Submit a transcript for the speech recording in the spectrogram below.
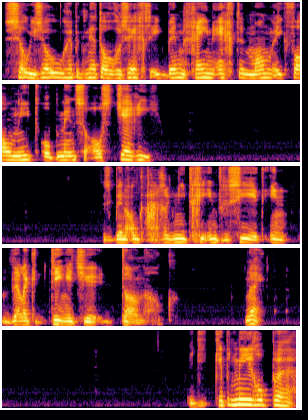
sowieso heb ik net al gezegd, ik ben geen echte man. Ik val niet op mensen als Thierry. Dus ik ben ook eigenlijk niet geïnteresseerd in welk dingetje dan ook. Nee. Ik, heb het meer op eh,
